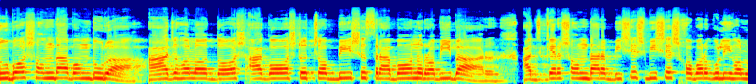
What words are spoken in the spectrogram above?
শুভ সন্ধ্যা, বন্ধুরা। আজ হলো দশ আগস্ট, চব্বিশ শ্রাবণ, রবিবার। আজকের সন্ধ্যার বিশেষ বিশেষ খবরগুলি হল,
